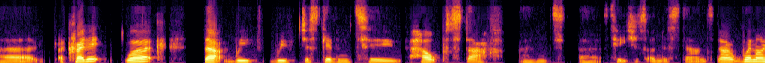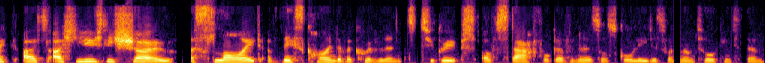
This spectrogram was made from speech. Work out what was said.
uh, accredit work that we've we've just given to help staff and uh, teachers understand. Now, when I, I, I usually show a slide of this kind of equivalent to groups of staff or governors or school leaders when I'm talking to them,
